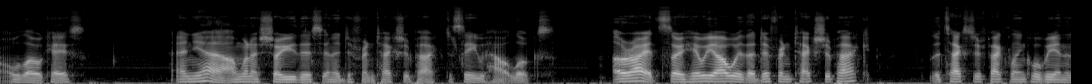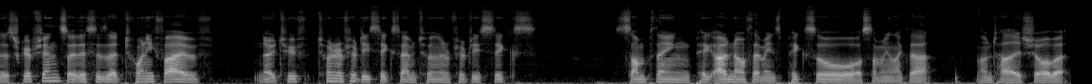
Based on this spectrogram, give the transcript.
all lowercase. And yeah, I'm going to show you this in a different texture pack to see how it looks. Alright, so here we are with a different texture pack. The texture pack link will be in the description. So this is a 25, no, two, 256 times 256 something, I don't know if that means pixel or something like that. Not entirely sure, but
